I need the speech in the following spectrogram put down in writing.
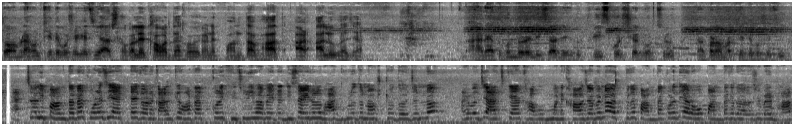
তো আমরা এখন খেতে বসে গেছি আর সকালের খাবার দেখো এখানে পান্তা ভাত আর আলু ভাজা। আর এতক্ষণ ধরে লিসা যেহেতু ফ্রিজ পরিষ্কার করছিল তারপর আমরা খেতে বসেছি। অ্যাকচুয়ালি পান্তাটা করেছি একটাই কারণ কালকে হঠাৎ করে খিচুড়ি হবে এটা ডিসাইড হলো ভাতগুলো তো নষ্ট হতো ওই জন্য আমি বলছি আজকে আর খাব মানে খাওয়া যাবে না ওর থেকে পান্তা করে দিই আর ও পান্তা খেতে ভালোবাসে। এবার ভাত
